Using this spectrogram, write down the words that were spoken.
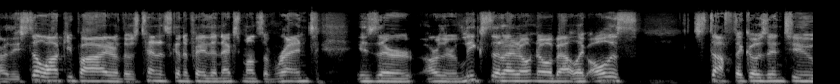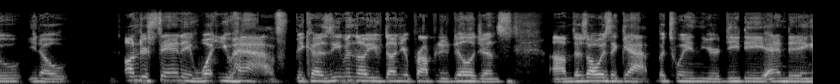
are they still occupied? Are those tenants going to pay the next months of rent? Is there are there leaks that i don't know about? Like all this stuff that goes into you know understanding what you have because even though you've done your property due diligence um, there's always a gap between your dd ending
